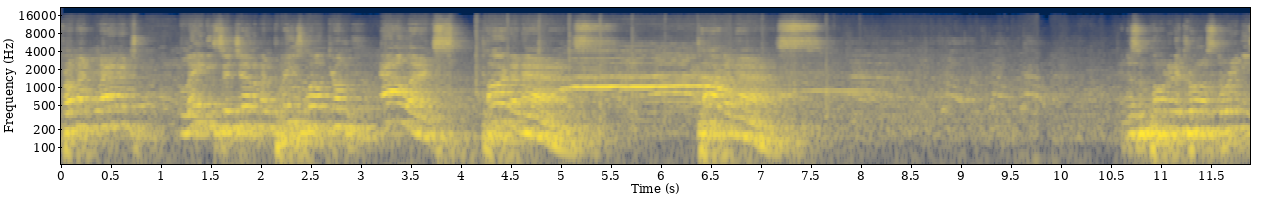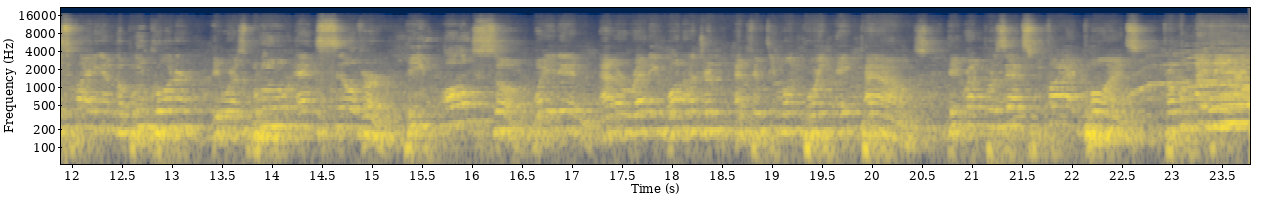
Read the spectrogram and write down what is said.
From Atlanta, ladies and gentlemen, please welcome Alex Cardenas. Cardenas. And his opponent across the ring, he's fighting out of the blue corner. He wears blue and silver. He also weighed in at a ready 151.8 pounds. He represents five points from right here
